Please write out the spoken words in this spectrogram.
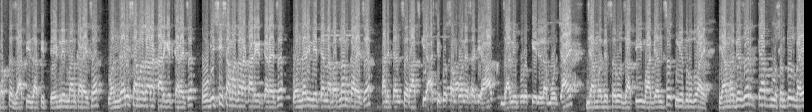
फक्त जाती जाती तेढ निर्माण करायचं वंजारी समाजाला टार्गेट करायचं ओबीसी समाजाला टार्गेट करायचं वंजारी नेत्यांना बदनाम करायचं आणि त्यांचं राजकीय अस्तित्व संपवण्यासाठी हा जाणीवपूर्वक केलेला मोर्चा आहे ज्यामध्ये सर्व जातीवाद्यांचंच नेतृत्व आहे. यामध्ये जर त्या संतोष भाई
